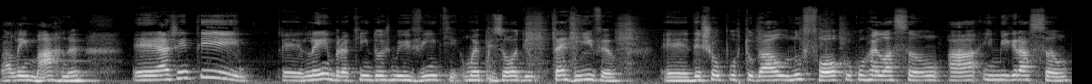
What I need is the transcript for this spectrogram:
Além Mar, né? É, a gente é, lembra que em 2020 um episódio terrível é, deixou Portugal no foco com relação à imigração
